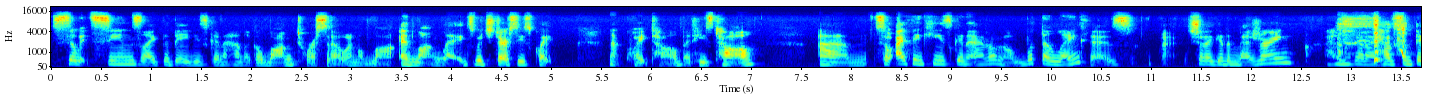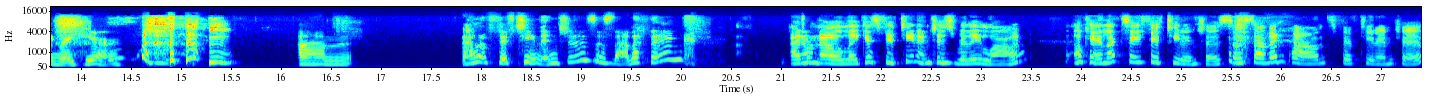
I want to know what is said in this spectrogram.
So it seems like the baby's going to have like a long torso and a long and long legs, which Darcy's quite not quite tall, but he's tall. Um, so I think he's gonna. I don't know what the length is. Should I get a measuring? Oh my god, I have something right here. Um, I don't know, 15 inches. Is that a thing? I don't know. Like, is 15 inches really long? Okay, let's say 15 inches. So seven pounds, 15 inches.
